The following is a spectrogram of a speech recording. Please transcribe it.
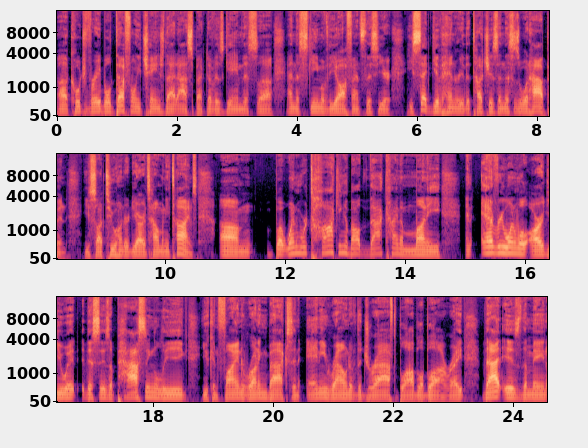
Uh, Coach Vrabel definitely changed that aspect of his game this uh, and the scheme of the offense this year. He said, give Henry the touches, and this is what happened. You saw 200 yards how many times? Um, but when we're talking about that kind of money, and everyone will argue it, this is a passing league. You can find running backs in any round of the draft, blah, blah, blah, right? That is the main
